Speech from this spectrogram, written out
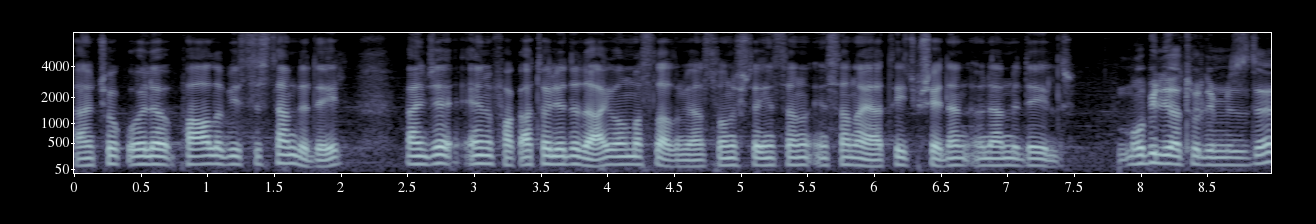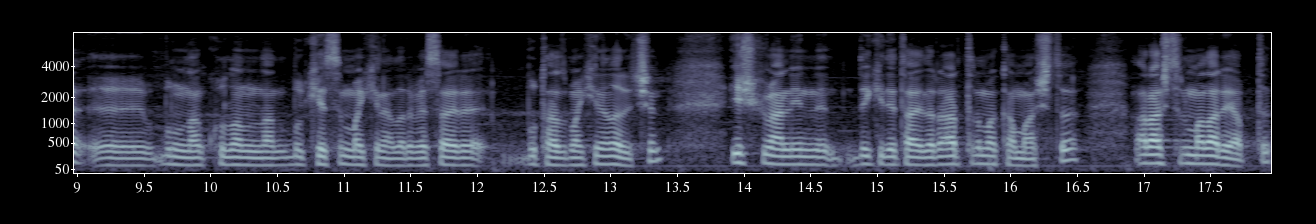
Yani çok öyle pahalı bir sistem de değil. Bence en ufak atölyede dahi olması lazım. Yani sonuçta insanın insan hayatı hiçbir şeyden önemli değildir. mobilya atölyemizde e, bulunan kullanılan bu kesim makineleri vesaire bu tarz makineler için iş güvenliğindeki detayları artırmak amaçlı araştırmalar yaptık.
